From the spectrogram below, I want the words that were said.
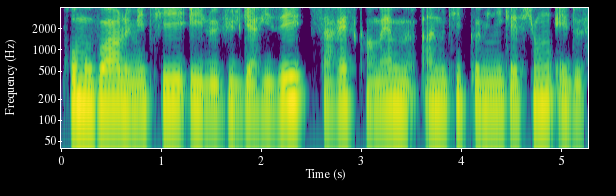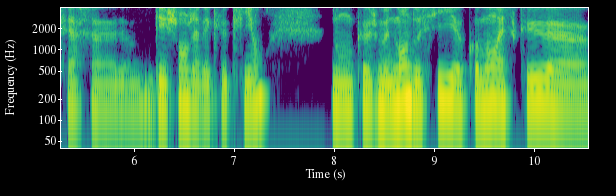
promouvoir le métier et le vulgariser, ça reste quand même un outil de communication et de faire euh, d'échange avec le client. Donc, je me demande aussi comment est-ce que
